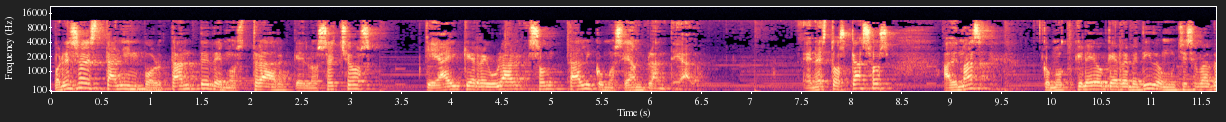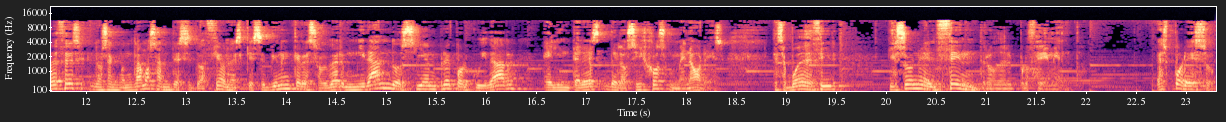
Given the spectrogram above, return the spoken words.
Por eso es tan importante demostrar que los hechos que hay que regular son tal y como se han planteado. En estos casos, además, como creo que he repetido muchísimas veces, nos encontramos ante situaciones que se tienen que resolver mirando siempre por cuidar el interés de los hijos menores, que se puede decir que son el centro del procedimiento. Es por eso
